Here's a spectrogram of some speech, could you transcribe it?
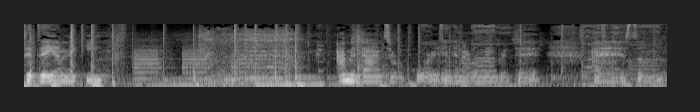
today I'm Nikki. I've been dying to record and then I remembered that I had some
